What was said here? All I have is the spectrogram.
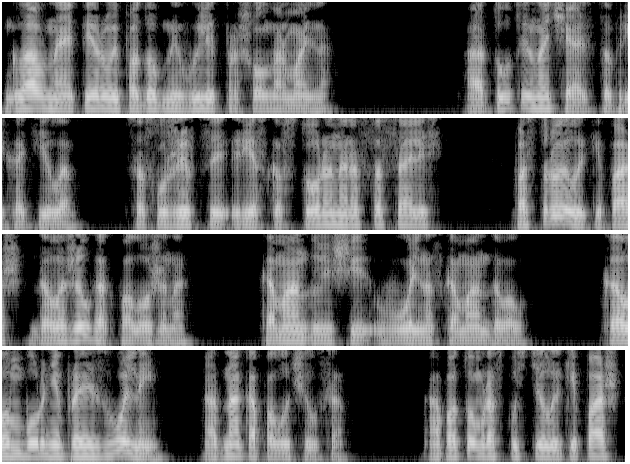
Главное, первый подобный вылет прошел нормально. А тут и начальство прикатило. Сослуживцы резко в стороны рассосались. Построил экипаж, доложил как положено. Командующий вольно скомандовал. Каламбур непроизвольный, однако получился. А потом распустил экипаж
